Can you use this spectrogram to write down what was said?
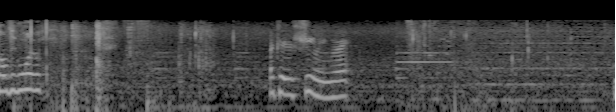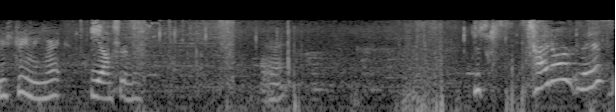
One v one. Okay, you're streaming, right? You're streaming, right? Yeah, I'm streaming. Alright. Just title this,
